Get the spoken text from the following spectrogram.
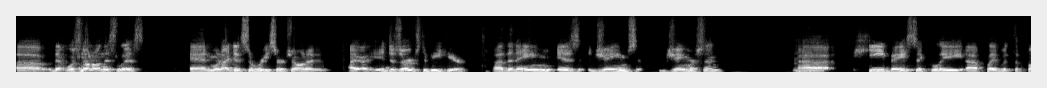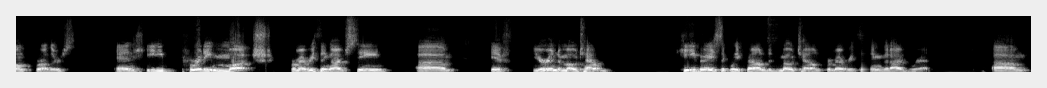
uh, that was not on this list. And when I did some research on it, I, it deserves to be here. Uh, the name is James Jamerson. Mhm. Uh, he basically uh, played with the Funk Brothers, and he pretty much, from everything I've seen, um, if you're into Motown, he basically founded Motown from everything that I've read. Um,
